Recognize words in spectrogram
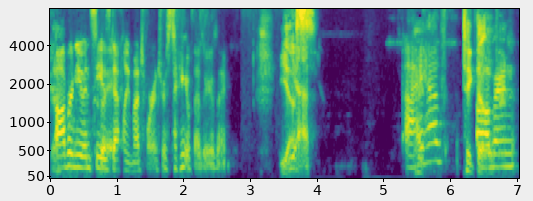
than- Auburn UNC is definitely much more interesting if that's what you're saying. yes. I have Take the over. Auburn.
